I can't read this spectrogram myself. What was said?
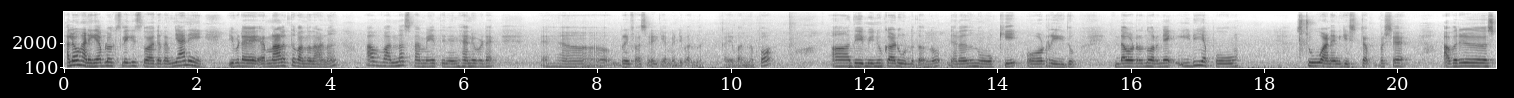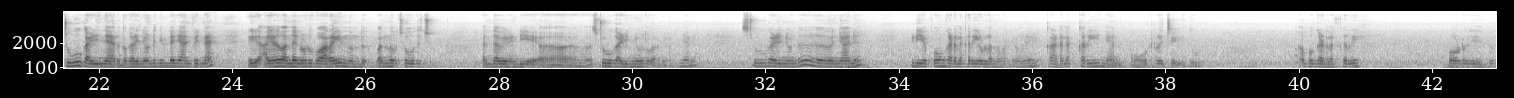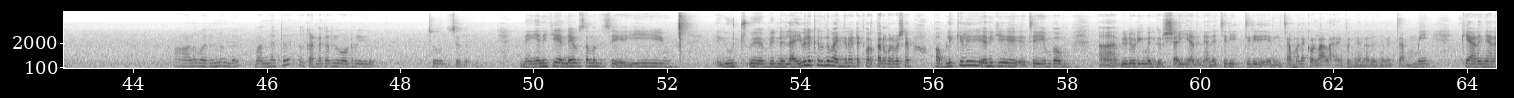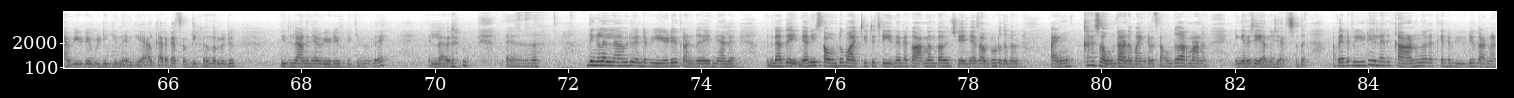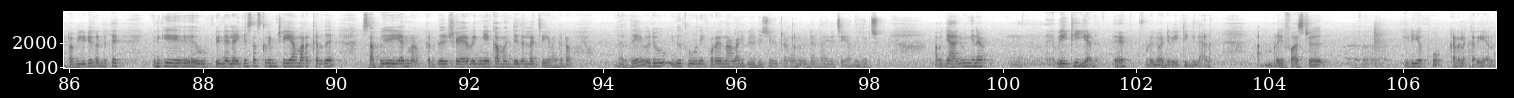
Hello ഹണിക ബ്ലോഗ്സിലേക്ക് സ്വാഗതം. ഞാനേ ഇവിടെ എറണാകുളത്ത് വന്നതാണ്. ആ വന്ന സമയത്തിന് ഞാനിവിടെ ബ്രേക്ക്ഫാസ്റ്റ് കഴിക്കാൻ വേണ്ടി വന്ന് വന്നപ്പോൾ അതേ മെനു കാർഡ് കൊണ്ടു തന്നു ഞാനത് നോക്കി ഓർഡർ ചെയ്തു. എന്താ ഓർഡർ എന്ന് പറഞ്ഞാൽ ഇടിയപ്പവും സ്റ്റൂ ആണ് എനിക്കിഷ്ടം. പക്ഷേ അവർ സ്റ്റൂ കഴിഞ്ഞായിരുന്നു. കഴിഞ്ഞുകൊണ്ട് പിന്നെ ഞാൻ പിന്നെ അയാൾ വന്ന് എന്നോട് പറയുന്നുണ്ട്. വന്ന് ചോദിച്ചു. എന്താ വേണ്ടി സ്റ്റൂ കഴിഞ്ഞു എന്ന് പറഞ്ഞു. ഞാൻ സ്റ്റൂ കഴിഞ്ഞുകൊണ്ട് ഞാൻ ഇടിയപ്പവും കടലക്കറിയും ഉള്ളെന്ന് പറഞ്ഞു. അങ്ങനെ കടലക്കറി ഞാൻ ഓർഡർ ചെയ്തു. അപ്പം കടലക്കറി ഓർഡർ ചെയ്തു. ആൾ വരുന്നുണ്ട്. വന്നിട്ട് കടലക്കറി ഓർഡർ ചെയ്തു. ചോദിച്ചത് എനിക്ക് എന്നെ സംബന്ധിച്ച് ഈ യൂട്യൂബ് പിന്നെ ലൈവിലൊക്കെ ഇരുന്ന് ഭയങ്കരമായിട്ടൊക്കെ വർത്താനം പറയും. പക്ഷേ പബ്ലിക്കലി എനിക്ക് ചെയ്യുമ്പം വീഡിയോ പിടിക്കുമ്പോൾ എനിക്കൊരു ഷൈ ആണ് ഞാൻ ഇച്ചിരി ഇച്ചിരി എനിക്ക് ചമ്മലൊക്കെ ഉള്ള ആളാണ്. അപ്പം ഞാനത് ഇങ്ങനെ ചമ്മിയൊക്കെയാണ് ഞാൻ ആ വീഡിയോ പിടിക്കുന്നത്. എനിക്ക് ആൾക്കാരൊക്കെ ശ്രദ്ധിക്കുക എന്നുള്ളൊരു ഇതിലാണ് ഞാൻ വീഡിയോ പിടിക്കുന്നത്. എല്ലാവരും നിങ്ങളെല്ലാവരും എന്റെ വീഡിയോ കണ്ടു കഴിഞ്ഞാൽ ഇതിനകത്ത് ഞാൻ ഈ സൗണ്ട് മാറ്റിയിട്ട് ചെയ്യുന്നതിന്റെ കാരണം എന്താണെന്ന് വെച്ച് കഴിഞ്ഞാൽ സൗണ്ട് കൊടുക്കുന്നത് ഭയങ്കര സൗണ്ടാണ് ഭയങ്കര സൗണ്ട് കാരണമാണ് ഇങ്ങനെ ചെയ്യാമെന്ന് വിചാരിച്ചത്. അപ്പോൾ എന്റെ വീഡിയോ എല്ലാവരും കാണുന്നവരൊക്കെ എന്റെ വീഡിയോ കാണണം കേട്ടോ. വീഡിയോ കണ്ടിട്ട് എനിക്ക് പിന്നെ ലൈക്ക് സബ്സ്ക്രൈബ് ചെയ്യാൻ മറക്കരുത്. സബ് ചെയ്യാൻ മറക്കരുത്. ഷെയറിങ് കമന്റ് ഇതെല്ലാം ചെയ്യണം കേട്ടോ. വെറുതെ ഒരു ഇത് തോന്നി കുറേ നാളായി വീഡിയോ ചെയ്തിട്ട് അങ്ങനെ പിന്നെ എന്തായാലും ചെയ്യാമെന്ന് വിചാരിച്ചു. അപ്പോൾ ഞാനും ഇങ്ങനെ വെയിറ്റ് ചെയ്യാണ്. ഏ ഫുഡിന് വേണ്ടി വെയിറ്റിങ്ങിലാണ് ബ്രേക്ക്ഫാസ്റ്റ് ഇടിയപ്പോൾ കടലക്കറിയാണ്.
